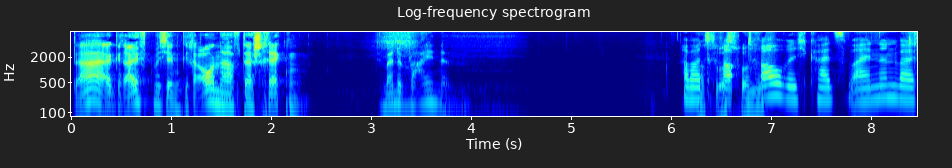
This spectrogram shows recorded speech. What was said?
da ergreift mich ein grauenhafter Schrecken. Ich meine, weinen. Aber Trau Traurigkeitsweinen, weil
